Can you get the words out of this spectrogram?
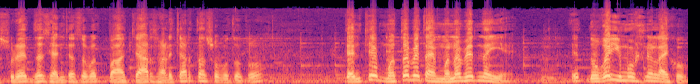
सुरेश धस यांच्यासोबत पाच चार साडेचार तास सोबत होतो. त्यांचे मतभेद आहे मनभेद नाही आहे हे दोघंही इमोशनल आहे खूप.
